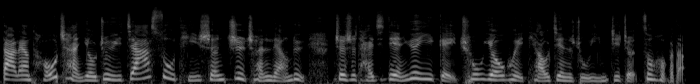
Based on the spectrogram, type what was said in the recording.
大量投产有助于加速提升制程良率，这是台积电愿意给出优惠条件的主因。记者综合报道。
